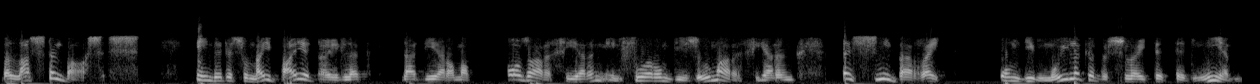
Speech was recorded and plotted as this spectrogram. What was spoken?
belastingbasis En dit is vir my baie duidelik dat die Ramaphosa regering en voor hom die Zuma regering is nie bereid om die moeilike besluite te neem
